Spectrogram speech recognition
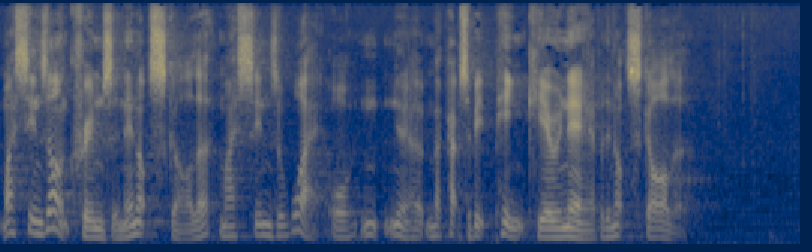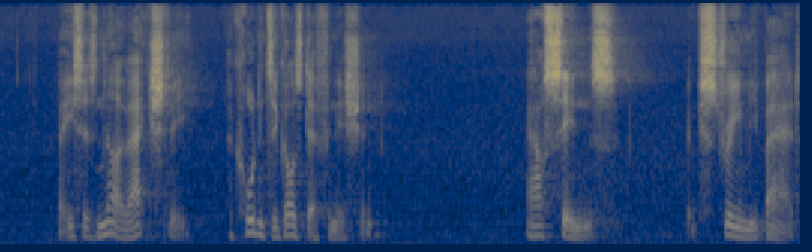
my sins aren't crimson, they're not scarlet, my sins are white, or you know, perhaps a bit pink here and there, but they're not scarlet. But he says, no, actually, according to God's definition, our sins are extremely bad.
